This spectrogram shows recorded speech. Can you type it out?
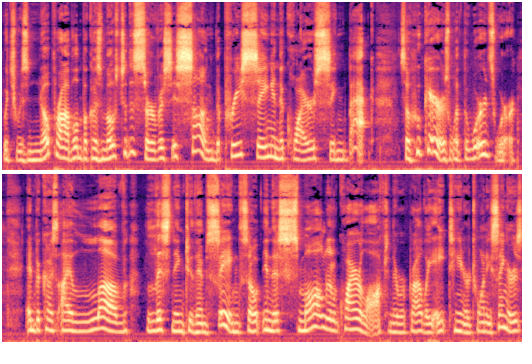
which was no problem because most of the service is sung. The priests sing and the choirs sing back. So who cares what the words were? And because I love listening to them sing, so in this small little choir loft, and there were probably 18 or 20 singers,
